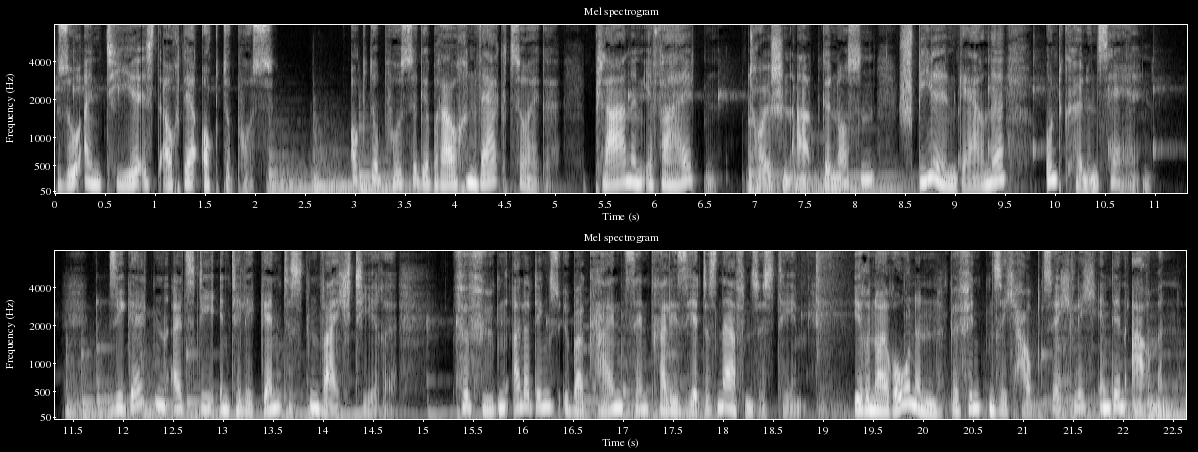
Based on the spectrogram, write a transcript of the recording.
So ein Tier ist auch der Oktopus. Oktopusse gebrauchen Werkzeuge, planen ihr Verhalten, täuschen Artgenossen, spielen gerne und können zählen. Sie gelten als die intelligentesten Weichtiere, verfügen allerdings über kein zentralisiertes Nervensystem. Ihre Neuronen befinden sich hauptsächlich in den Armen.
